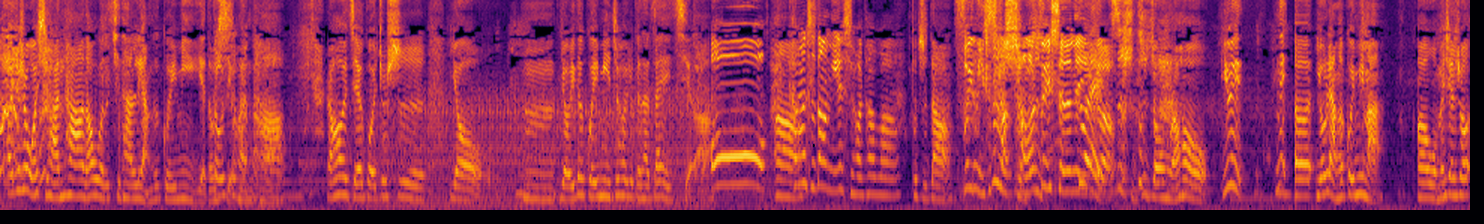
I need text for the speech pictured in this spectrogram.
然后就是我喜欢他，然后我的其他两个闺蜜也都喜欢欢他哦然后结果就是有，嗯，有一个闺蜜最后就跟他在一起了，哦，嗯他们知道你也喜欢他吗？不知道。所以你是藏藏了最深的那一对，个。自始至终。然后因为那呃有两个闺蜜嘛，呃，我们先说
